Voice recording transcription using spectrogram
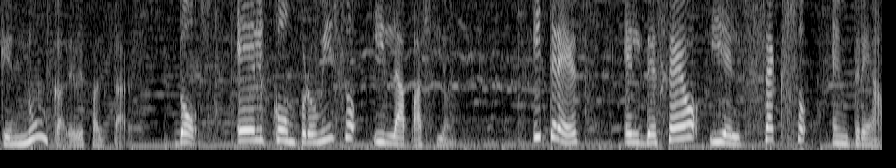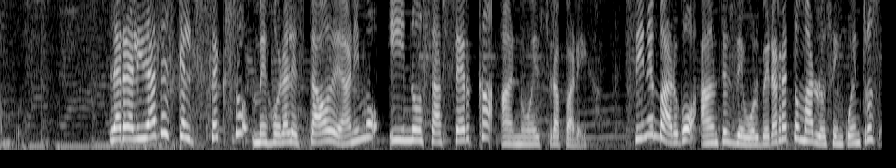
que nunca debe faltar. Dos, el compromiso y la pasión. Y tres, el deseo y el sexo entre ambos. La realidad es que el sexo mejora el estado de ánimo y nos acerca a nuestra pareja. Sin embargo, antes de volver a retomar los encuentros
